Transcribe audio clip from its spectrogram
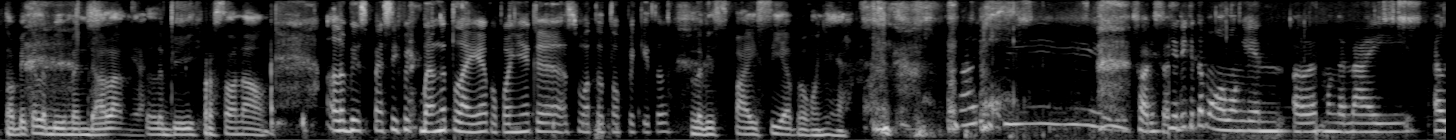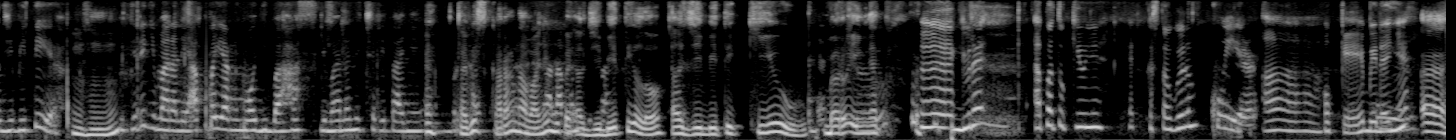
topiknya lebih mendalam ya, lebih personal, Lebih spesifik banget lah ya pokoknya ke suatu topik itu. lebih spicy ya pokoknya ya. Masih. Sorry, sorry. Jadi kita mau ngomongin eh, mengenai LGBT ya. Mhm. Jadi gimana nih? Apa yang mau dibahas? Gimana nih ceritanya? Eh, tapi sekarang namanya bukan pengalaman kita. LGBT loh, LGBTQ. Baru true. inget. Eh, gimana? Apa tuh Q-nya? Eh, kasih tau gue dong. Queer. Ah, oke. bedanya? Eh,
